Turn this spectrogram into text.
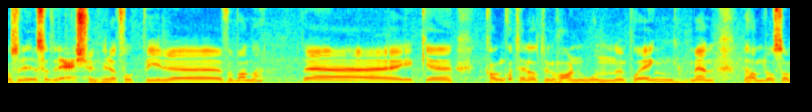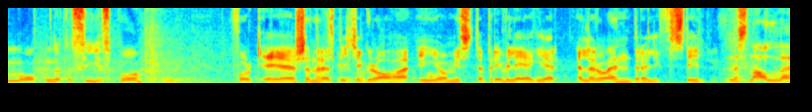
osv. Så, så, jeg skjønner at folk blir uh, forbanna. Det ikke, kan godt hende at hun har noen poeng, men det handler også om måten dette sies på. Folk er generelt ikke glade i å miste privilegier eller å endre livsstil. Nesten alle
